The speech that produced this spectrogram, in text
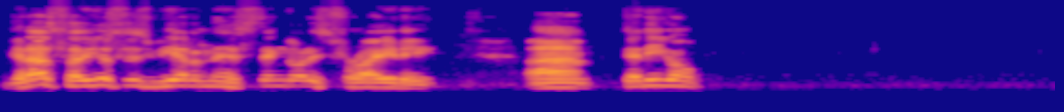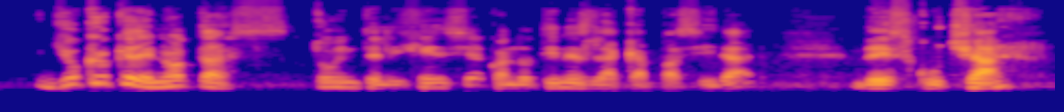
Gracias a Dios es viernes, tengo es Friday. Ah, te digo, yo creo que denotas tu inteligencia cuando tienes la capacidad de escuchar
